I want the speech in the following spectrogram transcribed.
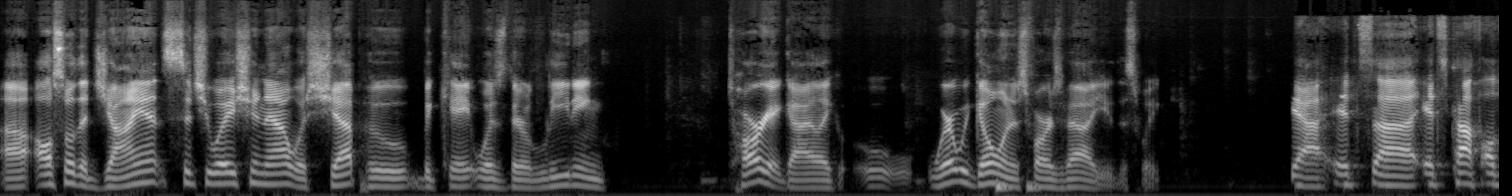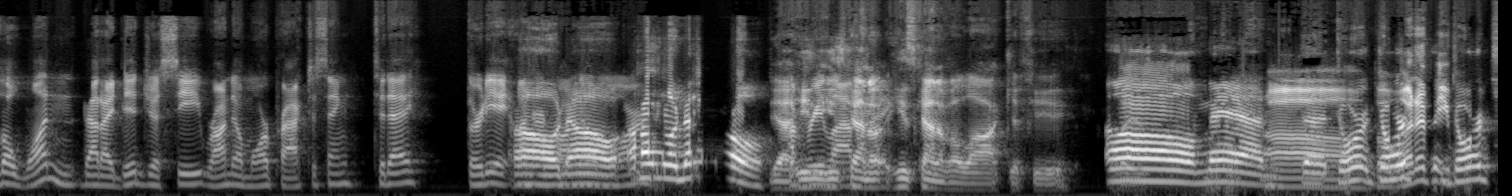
Uh, also, the Giants situation now with Shep, who became was their leading target guy. Like, where are we going as far as value this week? Yeah, it's uh, it's tough. Although one that I did just see Rondale Moore practicing today, 3,800. Oh no! Moore. Oh no! Yeah, he, he's kind of he's kind of a lock if he. Oh man, oh, the Dor- Dortch, he, Dortch,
